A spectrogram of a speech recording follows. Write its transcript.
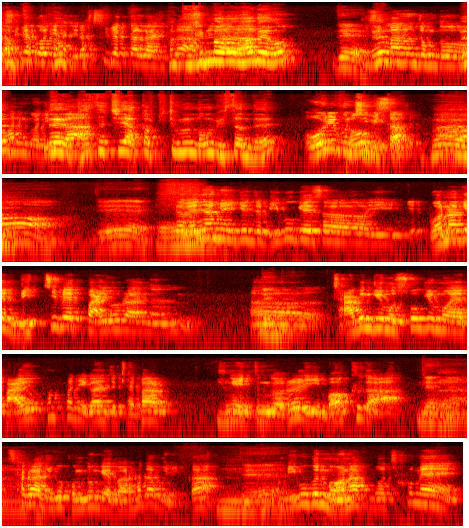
700원이 아니라 700달러니까 한 90만 원 하네요. 네. 90만 원 정도 네? 하는 네, 거니까 다섯치 아까 지금은 너무 비싼데. 5일분 너무 칩니까? 비싸죠. 네. 아. 네. 그러니까 왜냐하면 이게 이제 미국에서 이 워낙에 리치백 바이오라는 어, 작은 규모 소규모의 바이오 컴퍼니가 이제 개발 중에 있던 거를 이 머크가 네네. 아. 사가지고 공동 개발을 하다 보니까 음. 네. 미국은 워낙 뭐 처음에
